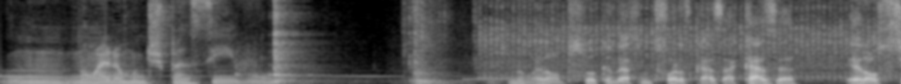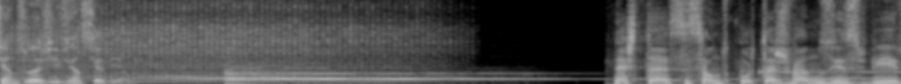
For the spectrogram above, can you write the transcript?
hum, não era muito expansivo. Não era uma pessoa que andasse muito fora de casa. A casa era o centro da vivência dele. Nesta sessão de curtas vamos exibir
